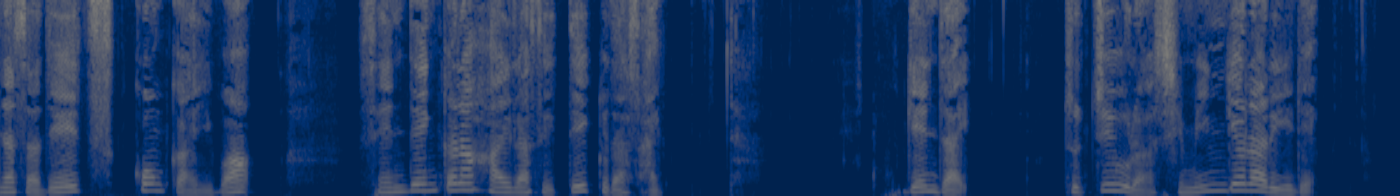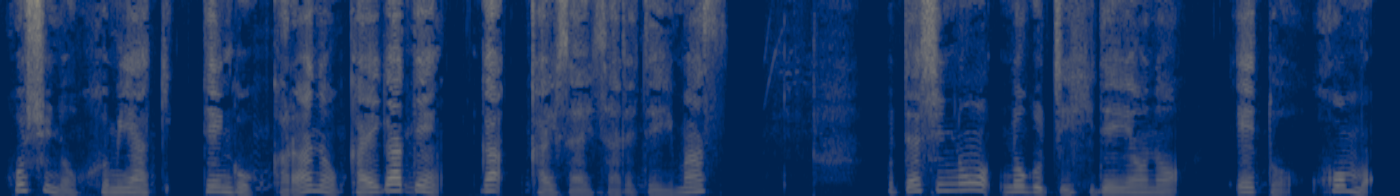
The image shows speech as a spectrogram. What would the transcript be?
なさです。今回は宣伝から入らせてください。現在、土浦市民ギャラリーで星野文明天国からの絵画展が開催されています。私の野口秀夫の絵と本も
